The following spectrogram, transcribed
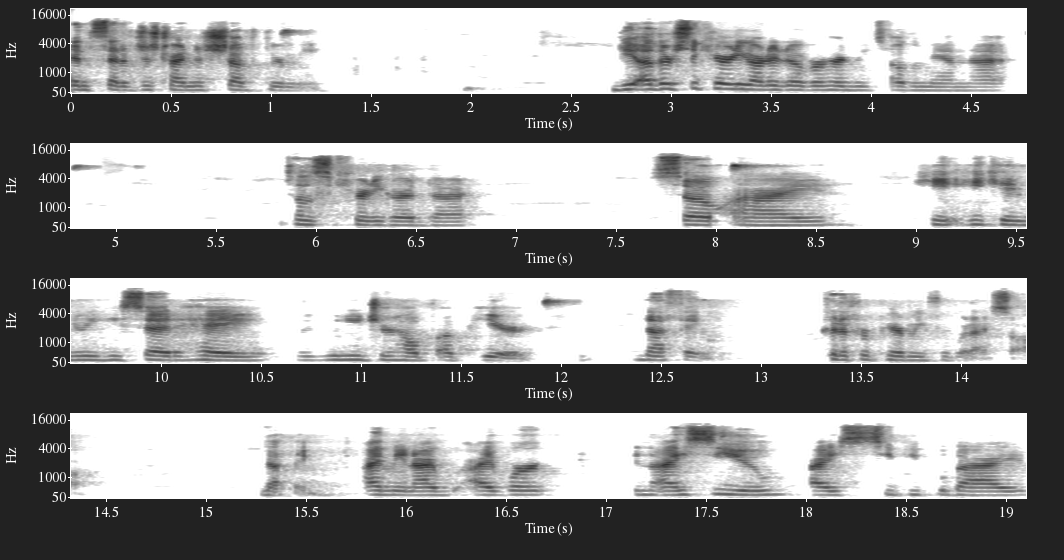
Instead of just trying to shove through me. The other security guard had overheard me tell the man that, tell the security guard that. So I, he, he came to me, he said, Hey, we need your help up here. Nothing could have prepared me for what I saw. Nothing. I mean, I, I work in the ICU. I see people die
